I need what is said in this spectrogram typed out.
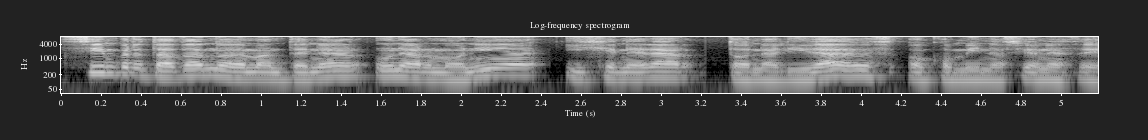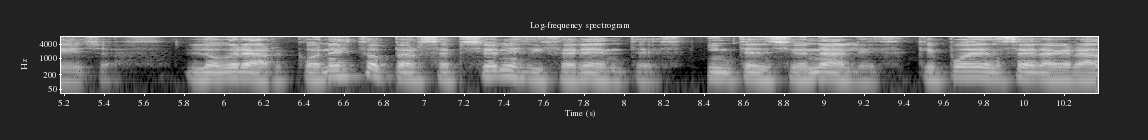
siempre tratando de mantener una armonía y generar tonalidades o combinaciones de ellas. Lograr con esto percepciones diferentes, intencionales, que pueden ser agradables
